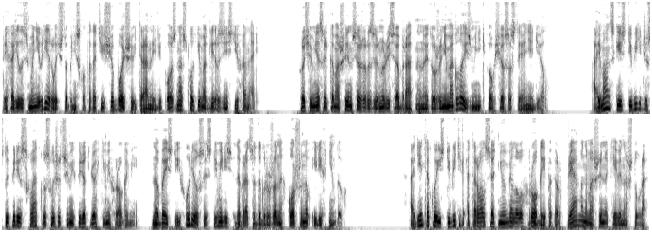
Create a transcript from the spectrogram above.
Приходилось маневрировать, чтобы не схлопотать еще больше, ведь рано или поздно осколки могли разнести фонарь. Впрочем, несколько машин все же развернулись обратно, но это уже не могло изменить общего состояния дел. Айманские истребители вступили в схватку с вышедшими вперед легкими фрогами, но Бейсты и Фуриусы стремились добраться до груженных коршунов и лихнингов. Один такой истребитель оторвался от неумелого фрога и попер прямо на машину Кевина Штура.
